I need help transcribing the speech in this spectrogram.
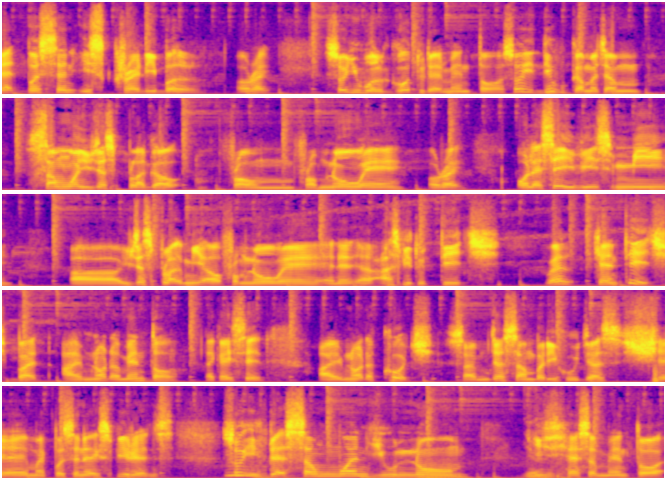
that person is credible. Alright. So you will go to that mentor. So dia bukan macam someone you just plug out from from nowhere. Alright. Or let's say if it's me, uh, you just plug me out from nowhere and then uh, ask me to teach. Well, can teach, but I'm not a mentor. Like I said, I'm not a coach. So I'm just somebody who just share my personal experience. So if there's someone you know, Yeah. he has a mentor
